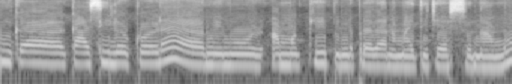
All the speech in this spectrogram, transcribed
ఇంకా కాశీలో కూడా మేము అమ్మకి పిండ ప్రదానం అయితే చేస్తున్నాము.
